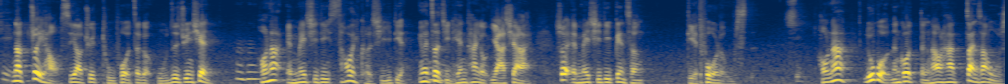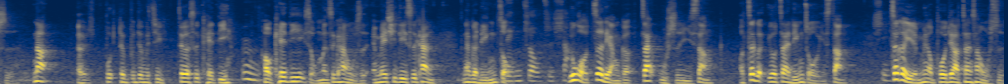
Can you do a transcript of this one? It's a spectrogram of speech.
是。那最好是要去突破这个五日均线。嗯哼。哦，那 MACD 稍微可惜一点，因为这几天它有压下来，所以 MACD 变成跌破了五十。是，好，那如果能够等到它站上五十，那呃，不对不对不起，这个是 K D，嗯，好，K D 是我们是看五十，M A C D 是看那个零轴，零轴之上。如果这两个在五十以上，哦，这个又在零轴以上，是。这个也没有破掉，站上五十，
